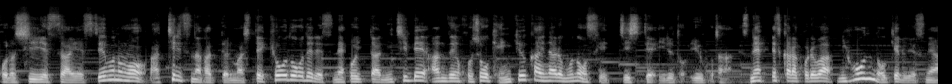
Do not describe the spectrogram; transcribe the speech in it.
この CSIS というものもバッチリ繋がっておりまして、共同でですね、こういった日米安全保障研究会なるものを設置しているるということなんですね。ですからこれは日本におけるですね、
